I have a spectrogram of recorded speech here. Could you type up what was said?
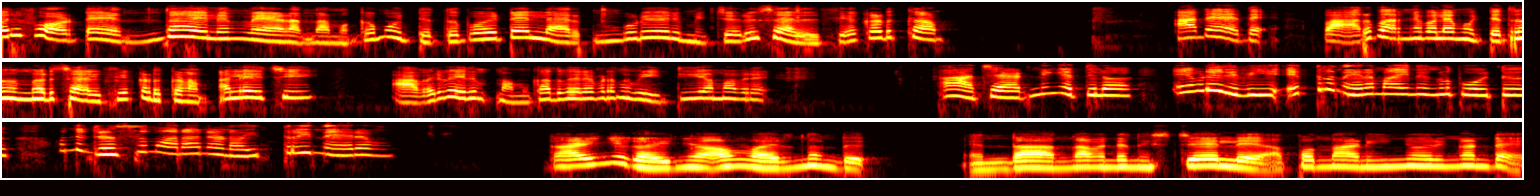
ഒരു ഫോട്ടോ എന്തായാലും വേണം. നമുക്ക് മുറ്റത്ത് പോയിട്ട് എല്ലാവർക്കും കൂടി ഒരുമിച്ച് ഒരു സെൽഫി ഒക്കെ എടുക്കാം. അതെ അതെ. പാറ പറഞ്ഞ പോലെ മുറ്റത്ത് നിന്ന് ഒരു സെൽഫി ഒക്കെ എടുക്കണം. അല്ലേ ചേച്ചി? അവർ വരും. നമുക്ക് അതുവരെ ഇവിടെ വെയിറ്റ് ചെയ്യാം അവരെ. ആ ചേട്ടനും കഴിഞ്ഞു കഴിഞ്ഞു. അവൻ വരുന്നുണ്ട്. എന്താ അന്ന് അവന്റെ നിശ്ചയല്ലേ? അപ്പൊ ഒന്ന് അണിഞ്ഞൊരുങ്ങണ്ടേ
